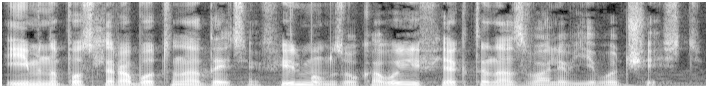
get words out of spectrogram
и именно после работы над этим фильмом звуковые эффекты назвали в его честь.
